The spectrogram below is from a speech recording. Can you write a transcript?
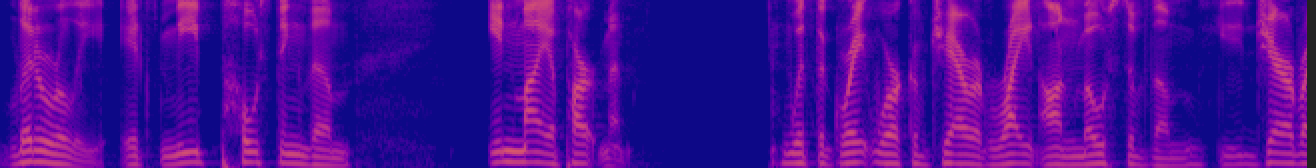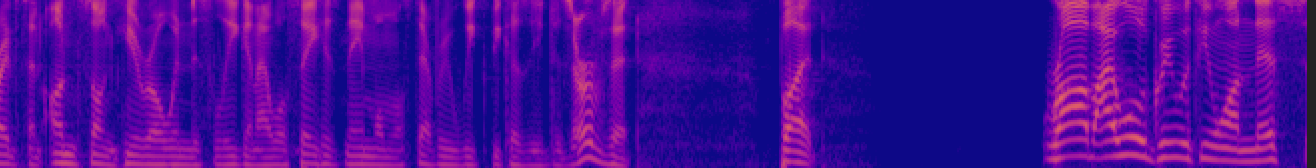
literally, it's me posting them in my apartment with the great work of Jared Wright on most of them. Jared Wright is an unsung hero in this league, and I will say his name almost every week because he deserves it. But Rob, I will agree with you on this.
